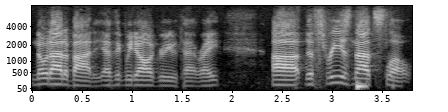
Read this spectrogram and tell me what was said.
no doubt about it. I think we'd all agree with that, right? Uh, the three is not slow.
